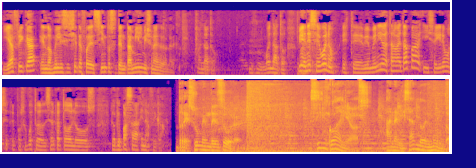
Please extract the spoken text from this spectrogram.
y África en 2017 fue de 170 mil millones de dólares. Buen dato. Buen dato. Bien, ese, bueno, este, bienvenido a esta nueva etapa y seguiremos, eh, por supuesto, de cerca todo los, lo que pasa en África. Resumen del Sur. Cinco años analizando el mundo.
